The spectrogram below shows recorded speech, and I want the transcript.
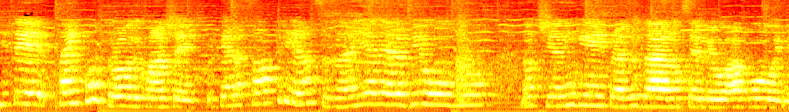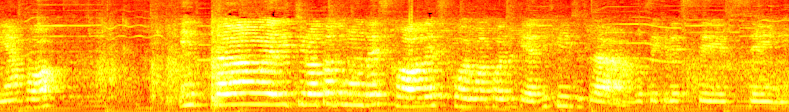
estar em controle com a gente, porque era só crianças, né? E ele era viúvo, não tinha ninguém para ajudar, a não ser meu avô e minha avó. Então ele tirou todo mundo da escola, isso foi uma coisa que é difícil para você crescer sem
